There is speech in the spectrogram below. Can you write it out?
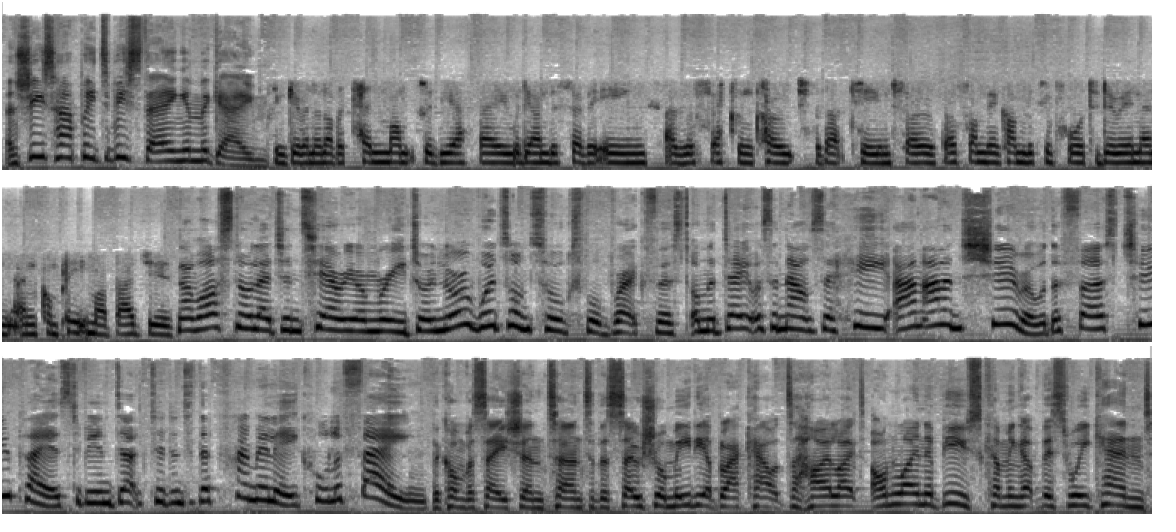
and she's happy to be staying in the game. Been given another 10 months with the FA, with the under 17s as a second coach for that team, so that's something I'm looking forward to doing and, and completing my badges. Now, Arsenal legend Thierry Henry joined Laura Woods on Talksport Breakfast on the day it was announced that he and Alan Shearer were the first two players to be inducted into the Premier League Hall of Fame. The conversation turned to the social media blackout to highlight online abuse coming up this weekend.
